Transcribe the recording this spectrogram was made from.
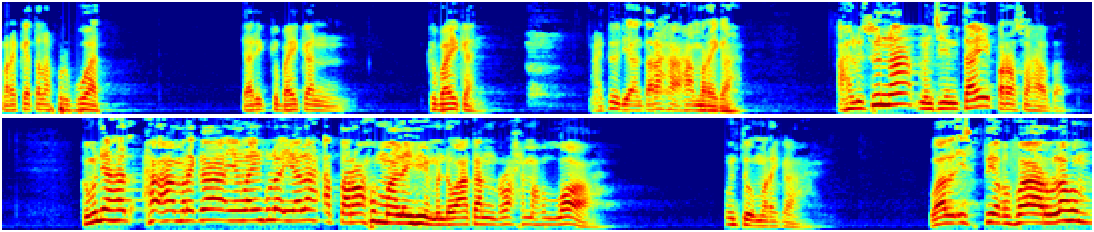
mereka telah berbuat dari kebaikan kebaikan. Nah, itu di antara hak-hak mereka. Ahlu sunnah mencintai para sahabat. Kemudian hak-hak mereka yang lain pula ialah at-tarahum alaihim, mendoakan rahmahullah untuk mereka. Wal istighfar lahum,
